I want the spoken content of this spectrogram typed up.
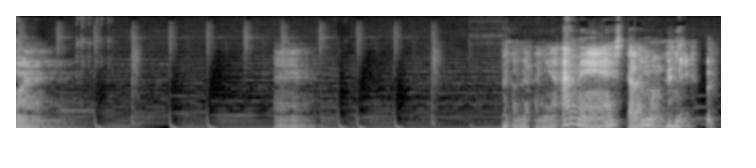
Wah. Nah, kameranya aneh, setelah mau ganti dulu.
